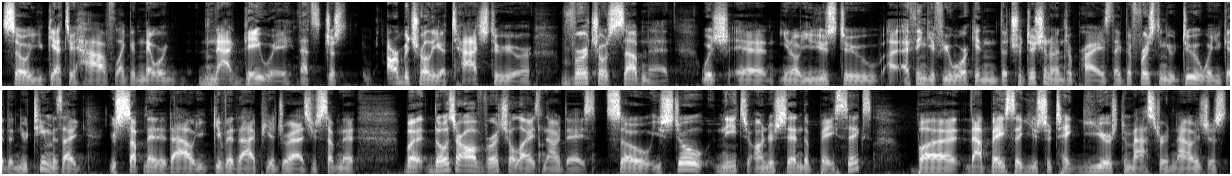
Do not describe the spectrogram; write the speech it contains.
So you get to have like a network NAT gateway that's just arbitrarily attached to your virtual subnet, which, uh, you know, you used to, I, think if you work in the traditional enterprise, like the first thing you do when you get a new team is like you subnet it out, you give it an IP address, you subnet. But those are all virtualized nowadays. So you still need to understand the basics. But that basic used to take years to master. Now it's just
